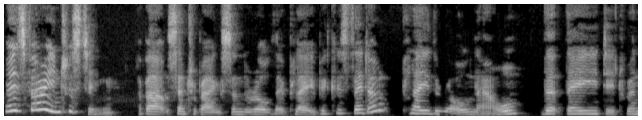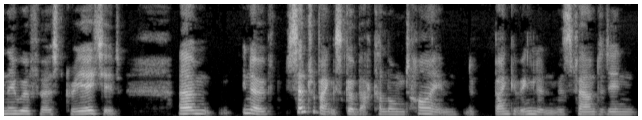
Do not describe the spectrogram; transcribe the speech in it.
It's very interesting about central banks and the role they play because they don't play the role now that they did when they were first created. Um, you know, central banks go back a long time. The Bank of England was founded in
